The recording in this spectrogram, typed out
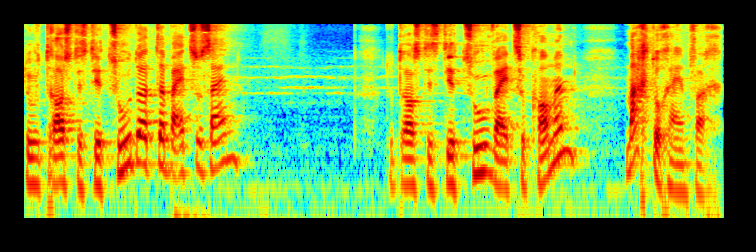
du traust es dir zu, dort dabei zu sein, du traust es dir zu, weit zu kommen, mach doch einfach.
